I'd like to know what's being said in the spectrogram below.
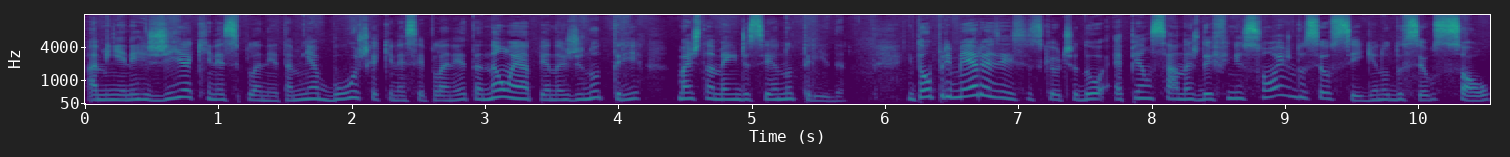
a minha energia aqui nesse planeta, a minha busca aqui nesse planeta não é apenas de nutrir, mas também de ser nutrida. Então, o primeiro exercício que eu te dou é pensar nas definições do seu signo, do seu sol,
